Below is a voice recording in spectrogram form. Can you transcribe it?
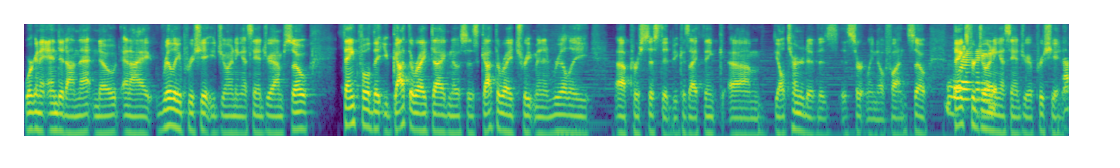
we're going to end it on that note. And I really appreciate you joining us, Andrea. I'm so thankful that you got the right diagnosis, got the right treatment, and really uh, persisted because I think um, the alternative is is certainly no fun. So thanks right. for joining us, Andrea. Appreciate it.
